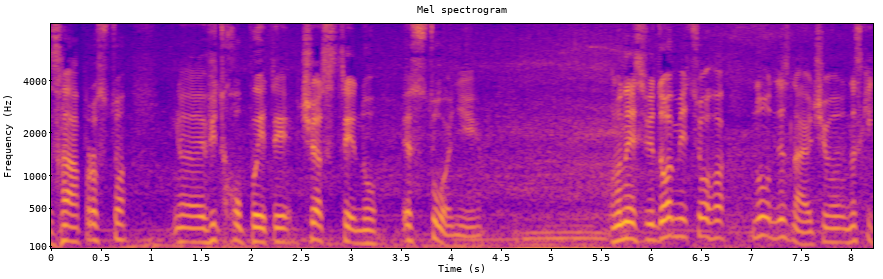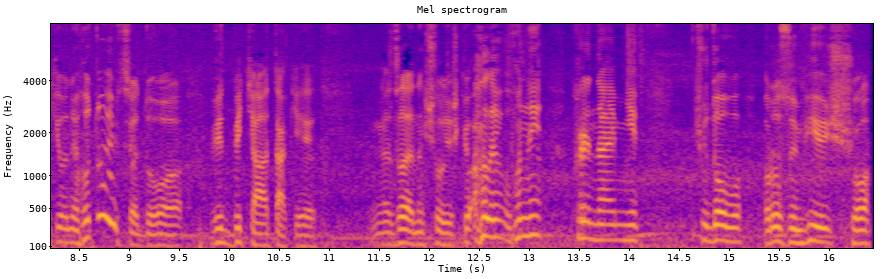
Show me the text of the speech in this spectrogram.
запросто е, відхопити частину Естонії. Вони свідомі цього. Ну не знаю, чи наскільки вони готуються до відбиття атаки зелених чоловічків, але вони принаймні чудово розуміють, що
